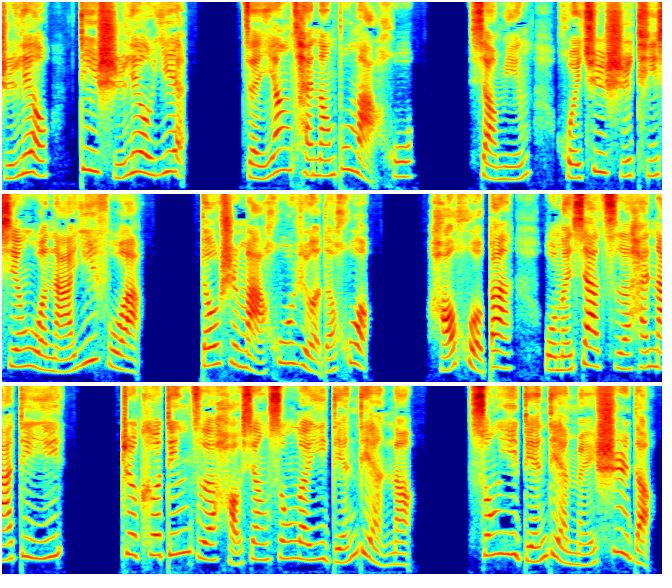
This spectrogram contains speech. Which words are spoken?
十六第十六页怎样才能不马虎？小明回去时提醒我拿衣服啊都是马虎惹的祸。好伙伴我们下次还拿第一。这颗钉子好像松了一点点呢松一点点没事的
